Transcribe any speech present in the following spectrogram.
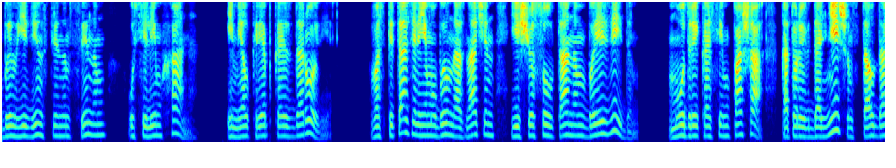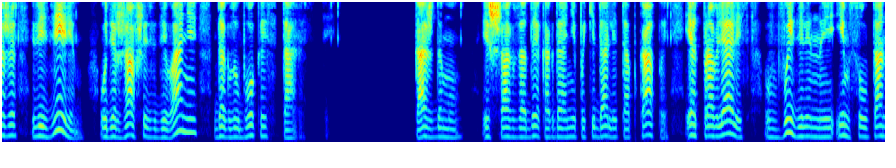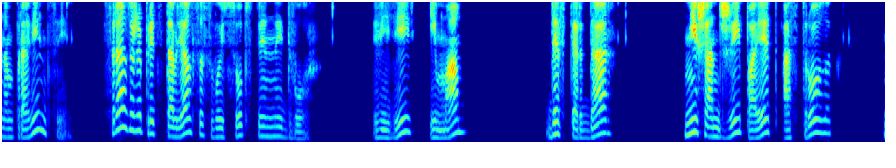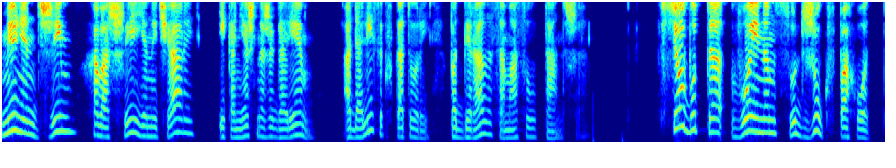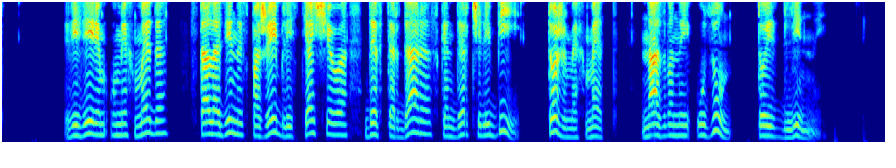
был единственным сыном у Селим-хана, имел крепкое здоровье. Воспитатель ему был назначен еще султаном Баязидом, мудрый Касим-паша, который в дальнейшем стал даже визирем, удержавшись в диване до глубокой старости. Каждому из Шахзаде, когда они покидали Тапкапы и отправлялись в выделенные им султаном провинции, сразу же представлялся свой собственный двор. Визирь, имам, Дефтердар, Нишанджи, поэт, астролог, Мюнинджим, Хаваши, Янычары и, конечно же, гарем, одолисок в который подбирала сама султанша. Все будто воином Суджук в поход. Визирем у Мехмеда стал один из пажей блестящего Дефтердара Скендер Челеби, тоже Мехмед, названный Узун, то есть длинный.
